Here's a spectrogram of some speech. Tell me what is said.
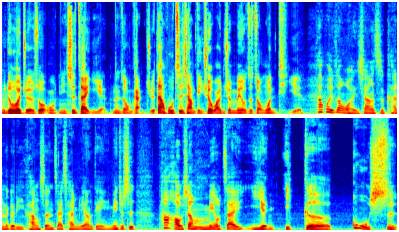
我就会觉得说，哦，你是在演那种感觉。但胡志强的确完全没有这种问题耶。他会让我很像是看那个李康生在蔡明亮电影里面，就是他好像没有在演一个故事，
